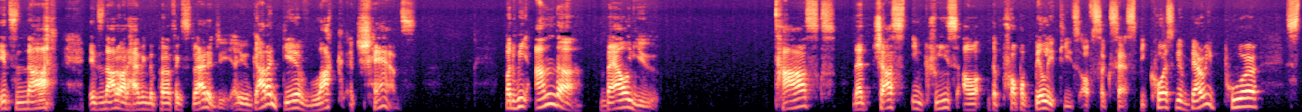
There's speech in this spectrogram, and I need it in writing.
it's not it's not about having the perfect strategy. You gotta give luck a chance. But we undervalue tasks that just increase our the probabilities of success because we're very poor st-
